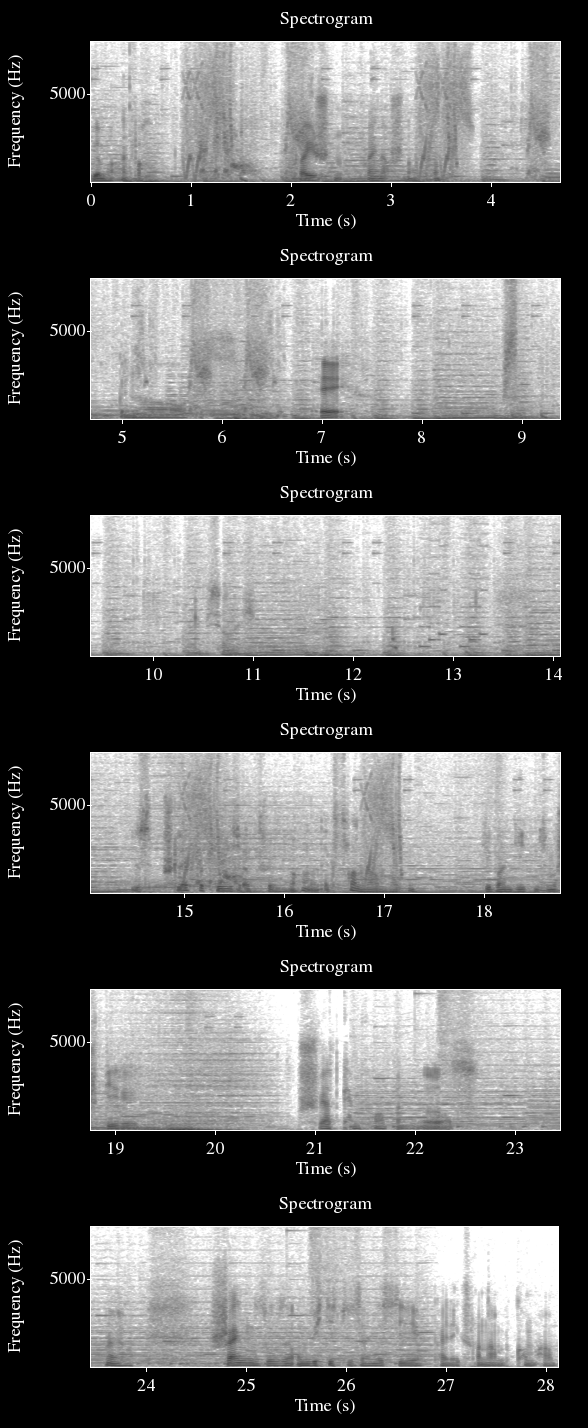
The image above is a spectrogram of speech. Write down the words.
Gut, wir einfach frei, frei Schnauze. Genau. Hey. Gibt's ja nicht. Ist schlecht, dass wir nicht aktuell noch einen extra Namen hatten. Die Banditen zum Beispiel Schwertkämpfer. Naja. Scheinen so sehr unwichtig zu sein, dass sie keine extra Namen bekommen haben.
